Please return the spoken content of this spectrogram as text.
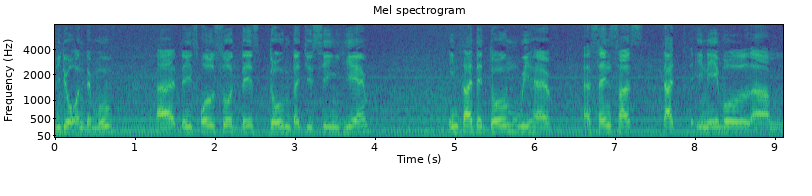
video on the move. Uh, there is also this dome that you're seeing here. Inside the dome we have uh, sensors that enable um,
